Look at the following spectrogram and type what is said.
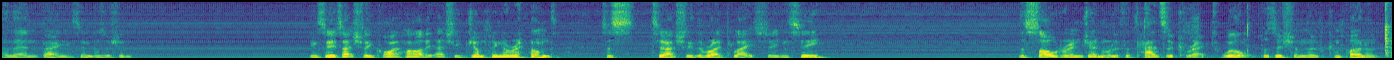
and then bang it's in position. You can see it's actually quite hard, it's actually jumping around to, to actually the right place so you can see the solder in general, if the pads are correct, will position the component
